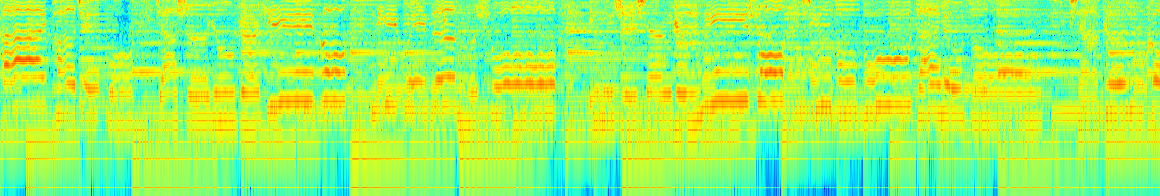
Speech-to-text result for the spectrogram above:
害怕结果。假设有个以后，你会怎么？说，一直想跟你说，幸福不再溜走。下个路口，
